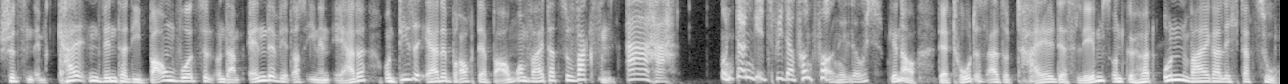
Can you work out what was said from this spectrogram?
schützen im kalten Winter die Baumwurzeln und am Ende wird aus ihnen Erde und diese Erde braucht der Baum, um weiter zu wachsen. Aha. Und dann geht's wieder von vorne los. Genau, der Tod ist also Teil des Lebens und gehört unweigerlich dazu.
